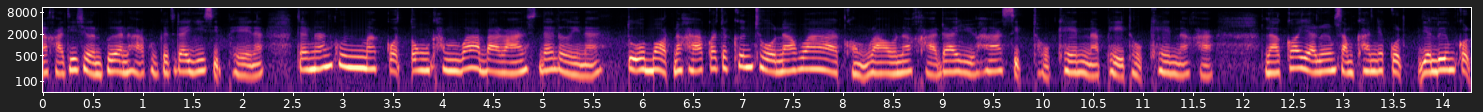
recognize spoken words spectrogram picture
นะคะที่เชิญเพื่อนนะคะ คุณก็จะได้ 20 เพย์นะ จากนั้นคุณมากดตรงคำว่า balance ได้เลยนะ ตัวบอทนะคะก็จะขึ้นโชว์นะว่าของเรานะคะได้อยู่ 50 โทเค็นนะเพย์โทเค็นนะคะ แล้วก็อย่าลืมสำคัญอย่ากดอย่าลืมกด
